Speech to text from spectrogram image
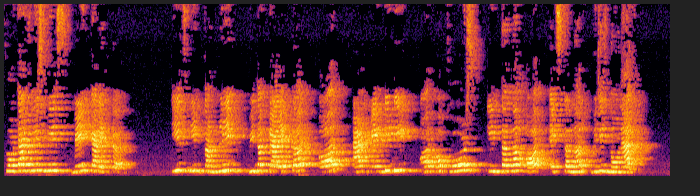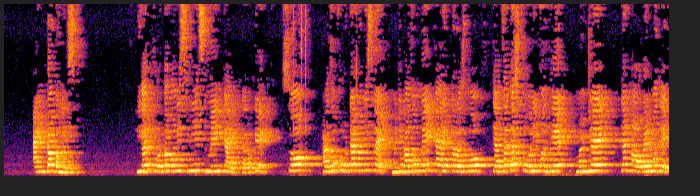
protagonist means main character is in conflict with a character or an entity or a force internal or external which is known as antagonist here protagonist means main character okay so हा जो प्रोटॅगनिस्ट आहे म्हणजे हा जो मेन कॅरेक्टर असतो त्याचा त्या स्टोरी मध्ये म्हणजे त्या नॉवेल मध्ये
